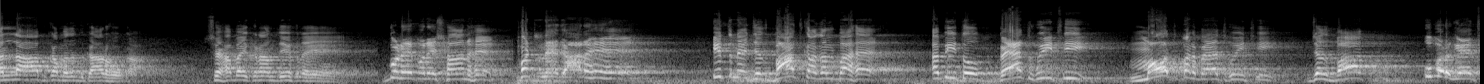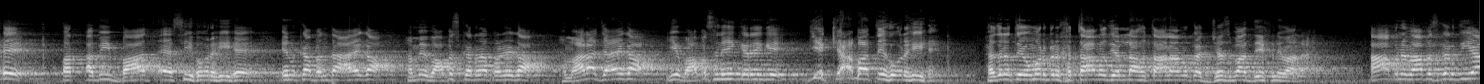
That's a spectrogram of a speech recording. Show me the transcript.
اللہ آپ کا مددگار ہوگا۔ صحابہ اکرام دیکھ رہے ہیں۔ بڑے پریشان ہیں، پھٹنے جا رہے ہیں۔ اتنے جذبات کا غلبہ ہے۔ ابھی تو بیت ہوئی تھی، موت پر بیت ہوئی تھی۔ جذبات ابھر گئے تھے اور ابھی بات ایسی ہو رہی ہے، ان کا بندہ آئے گا، ہمیں واپس کرنا پڑے گا، ہمارا جائے گا، یہ واپس نہیں کریں گے۔ یہ کیا باتیں ہو رہی ہیں؟ حضرت عمر بن خطاب رضی اللہ تعالیٰ عنہ کا جذبہ دیکھنے والا ہے۔ آپ نے واپس کر دیا،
